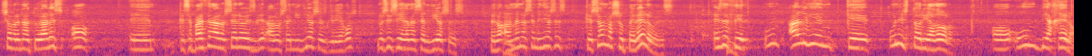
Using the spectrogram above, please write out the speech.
sobrenaturales, o eh, que se parecen a los héroes, a los semidioses griegos, no sé si llegan a ser dioses, pero al mm. menos semidioses, que son los superhéroes. Es decir, un, alguien que, un historiador o un viajero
